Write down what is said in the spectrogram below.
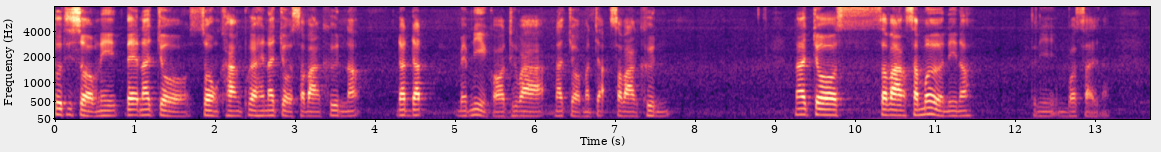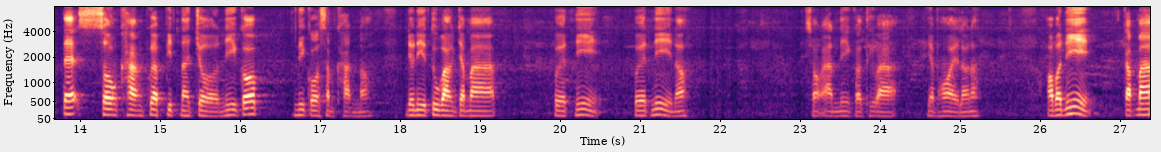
ตัวที่สองนี่แตะหน้าจอสองครั้งเพื่อให้หน้าจอสว่างขึ้นเนาะดัดๆแบบนี้ก็ถือว่าหน้าจอมันจะสว่างขึ้น หน้าจอสว่างเสมอนี่เนาะตัวนี้บ่ใส่นะ แต่สองครั้งเพื่อปิดหน้าจอนี่ก็นี่ก็สำคัญเนาะเดี๋ยวนี้ตูวางจะมาเปิดนี่เปิดนี่เนาะสองอันนี้ก็ถือว่าเรียบร้อยแล้วเนาะเอาบัดนี้กลับมา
